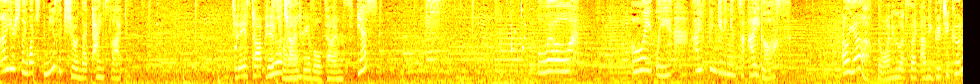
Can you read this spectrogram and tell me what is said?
I usually watch the music show in that time slot. Today's top hits remind me of old times. Yes? Well, lately, I've been getting into idols. Oh yeah, the one who looks like Amiguchi-kun?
